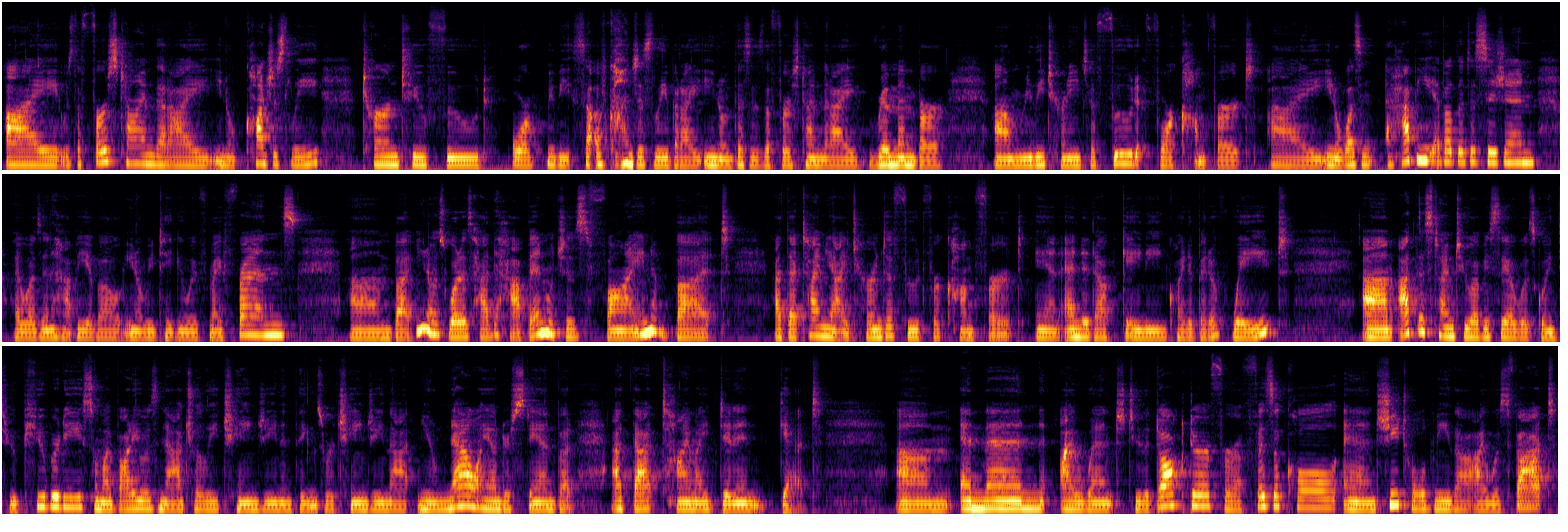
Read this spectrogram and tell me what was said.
I it was the first time that I, you know, consciously turned to food or maybe subconsciously, but I, you know, this is the first time that I remember um, really turning to food for comfort. I, you know, wasn't happy about the decision. I wasn't happy about, you know, me taking away from my friends. Um, but you know, it's what has had to happen, which is fine. But at that time, yeah, I turned to food for comfort and ended up gaining quite a bit of weight. Um, at this time, too, obviously, I was going through puberty, so my body was naturally changing and things were changing that, you know, now I understand, but at that time I didn't get. Um, and then I went to the doctor for a physical, and she told me that I was fat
